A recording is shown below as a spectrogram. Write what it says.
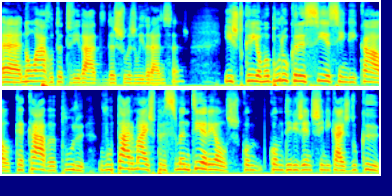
uh, não há rotatividade das suas lideranças, isto cria uma burocracia sindical que acaba por lutar mais para se manter eles como, como dirigentes sindicais do que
